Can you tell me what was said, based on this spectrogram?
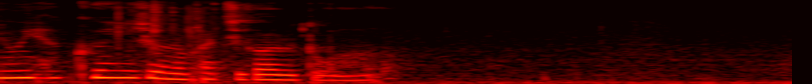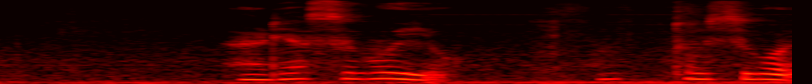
400円以上の価値があると思う。ありゃすごいよ。本当にすごい。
